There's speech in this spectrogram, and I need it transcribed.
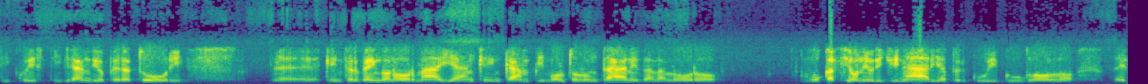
di questi grandi operatori eh, che intervengono ormai anche in campi molto lontani dalla loro vocazione originaria, per cui Google, e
